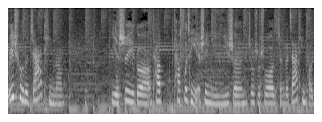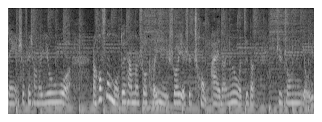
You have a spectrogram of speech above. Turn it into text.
Rachel 的家庭呢，也是一个他他父亲也是一名医生，就是说整个家庭条件也是非常的优渥。然后父母对他们说，可以说也是宠爱的，因为我记得剧中有一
